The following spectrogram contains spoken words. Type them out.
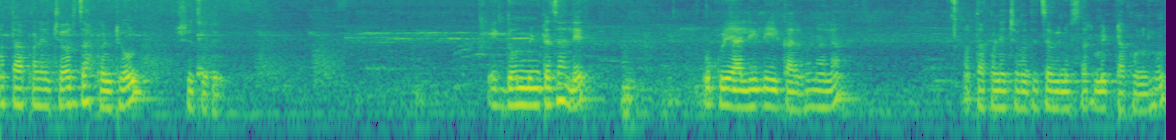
आता आपण याच्यावर झाकण ठेवून शिजू देऊ. एक दोन मिनटं झालेत. उकळी आलेली आहे कालवणाला आता आपण याच्यामध्ये चवीनुसार मीठ टाकून घेऊ.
